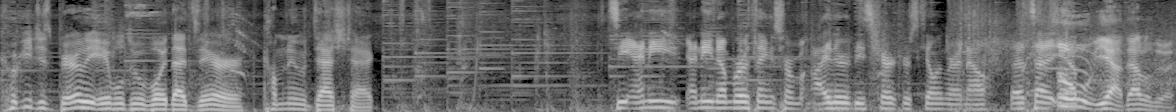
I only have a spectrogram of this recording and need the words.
Cookie just barely able to avoid that zair coming in with dash tag. See any any number of things from either of these characters killing right now. That's it. Oh Yep. yeah, that'll do it.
